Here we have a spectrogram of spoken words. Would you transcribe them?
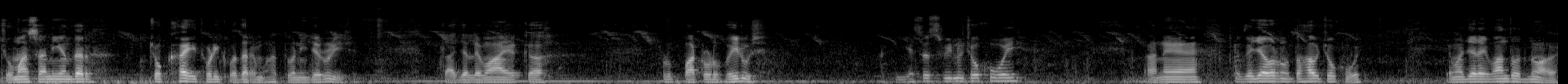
ચોમાસાની અંદર ચોખ્ખાઈ થોડીક વધારે મહત્ત્વની જરૂરી છે. રાજલેમાં એક થોડુંક પાટોળું ભર્યું છે. યશસ્વીનું ચોખ્ખું હોય અને ગજાવરનું તો હાવ ચોખ્ખું હોય. એમાં જરાય વાંધો જ ન આવે.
